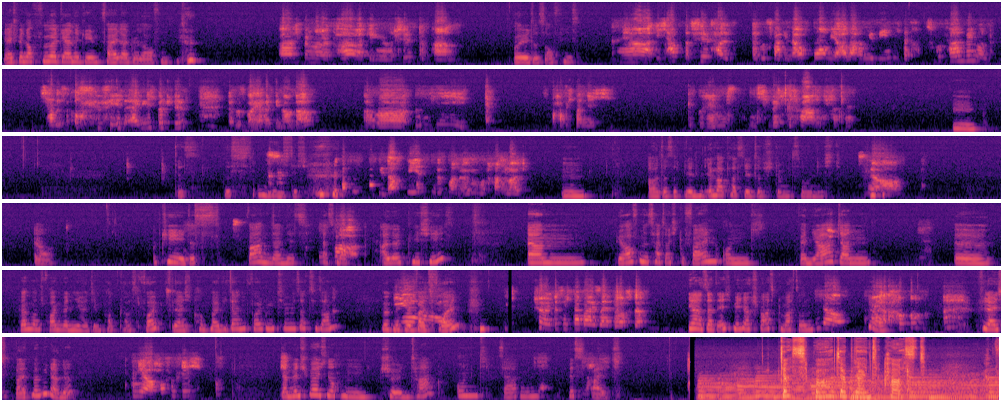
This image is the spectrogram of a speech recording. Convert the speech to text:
Ja, ich bin auch früher gerne gegen Pfeiler gelaufen. Ah, ich bin mal gegen ein Schild gefahren. Ui, das ist auch fies. Ja, ich habe das Schild halt, also es war genau vor mir, alle haben gesehen, wie ich da drauf zugefahren bin und ich habe es auch gesehen eigentlich, das Schild. Also es war ja halt genau da. Aber irgendwie habe ich dann nicht gebremst, nicht weggefahren. Ich weiß nicht. Mm. Das, das ist ungünstig. Also es passiert auch wenigstens, dass man irgendwo dran läuft. mm. Aber dass es Blinden immer passiert, das stimmt so nicht. Ja. Ja. Okay, das waren dann jetzt erstmal alle Klischees. Ähm, wir hoffen, es hat euch gefallen und wenn ja, dann äh, würden wir uns freuen, wenn ihr dem Podcast folgt. Vielleicht kommt mal wieder eine Folge mit Theresa zusammen. Würde mich Ja. jedenfalls freuen. Schön, dass ich dabei sein durfte. Ja, es hat echt mega Spaß gemacht und Ja. Ja. Ja, vielleicht bald mal wieder, ne? ja hoffentlich. Dann wünschen wir euch noch einen schönen Tag und sagen bis bald. Das war der Blindcast.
